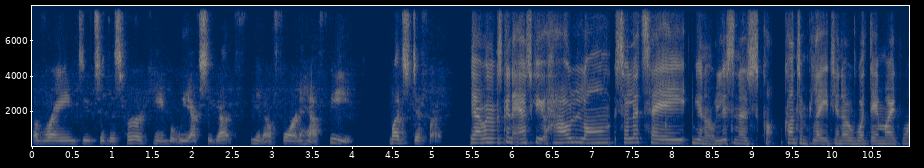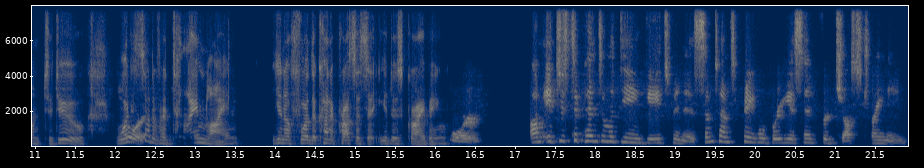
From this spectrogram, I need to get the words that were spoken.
of rain due to this hurricane, but we actually got, you know, four and a half feet. Much different. Yeah, I was going to ask you how long. So let's say you know listeners co- contemplate, you know, what they might want to do. What sure. is sort of a timeline, you know, for the kind of process that you're describing? Sure. Um, it just depends on what the engagement is. Sometimes people bring us in for just training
